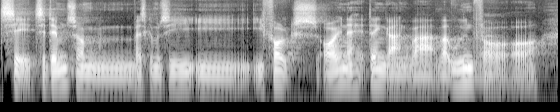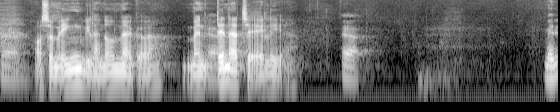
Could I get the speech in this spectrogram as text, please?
til, til dem, som hvad skal man sige, i, i folks øjne dengang var, var udenfor, og, ja. og som ingen ville have noget med at gøre. Men ja. den er til alle, ja. ja. Men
